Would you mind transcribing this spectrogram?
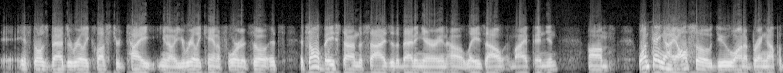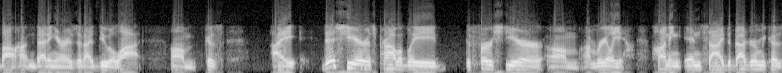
if those beds are really clustered tight, you know, you really can't afford it. So it's it's all based on the size of the bedding area and how it lays out, in my opinion. Um, one thing I also do want to bring up about hunting bedding areas that I do a lot, because um, I this year is probably the first year um, I'm really hunting inside the bedroom because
